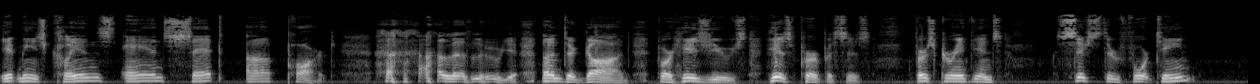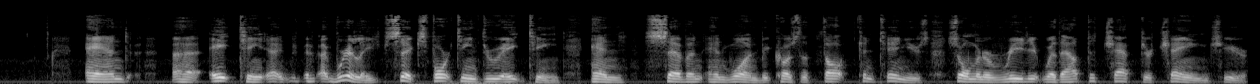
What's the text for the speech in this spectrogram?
It means cleansed and set apart. Hallelujah. Unto God for His use, His purposes. 1 Corinthians 6 through 14 and uh, 18, uh, really 6, 14 through 18 and 7 and 1 because the thought continues. So I'm going to read it without the chapter change here,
